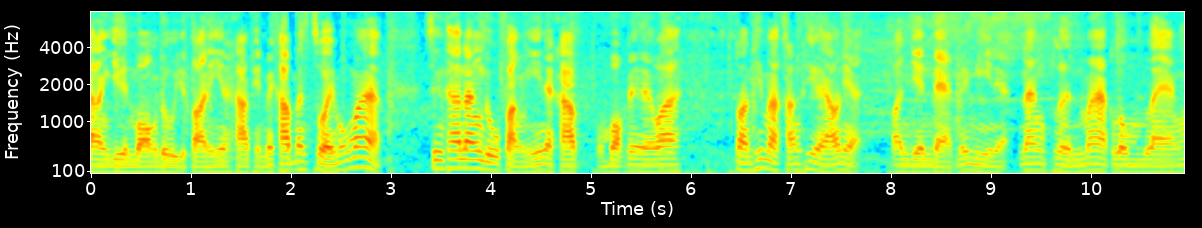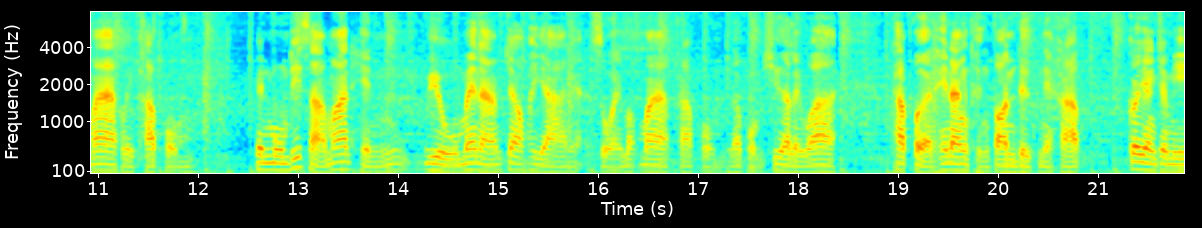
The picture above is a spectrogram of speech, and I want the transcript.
กำลังยืนมองดูอยู่ตอนนี้นะครับ เห็นไหมครับมันสวยมากๆ ซึ่งถ้านั่งดูฝั่งนี้นะครับ ผมบอกได้เลยว่า ตอนที่มาครั้งที่แล้วเนี่ยตอนเย็นแดดไม่มีเนี่ยนั่งเพลินมากลมแรงมากเลยครับผมเป็นมุมที่สามารถเห็นวิวแม่น้ำเจ้าพยาเนี่ยสวยมากๆครับผมแล้วผมเชื่อเลยว่า ถ้าเปิดให้นั่งถึงตอนดึกเนี่ยครับก็ยังจะมี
